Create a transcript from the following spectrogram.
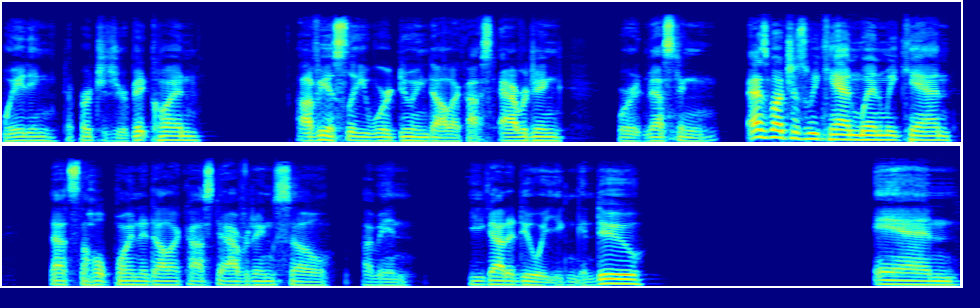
waiting to purchase your Bitcoin. Obviously, we're doing dollar cost averaging. We're investing as much as we can when we can. That's the whole point of dollar cost averaging. So, I mean, you got to do what you can do. And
